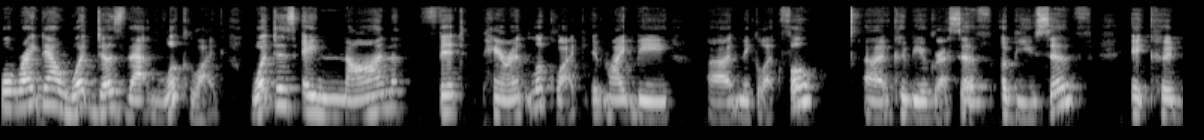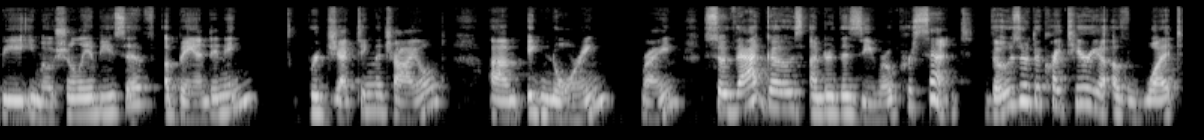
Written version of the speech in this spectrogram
Well, write down what does that look like? What does a non-fit parent look like? It might be uh, neglectful. Uh, it could be aggressive, abusive. It could be emotionally abusive, abandoning, rejecting the child, um, ignoring, right? So that goes under the 0%. Those are the criteria of what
